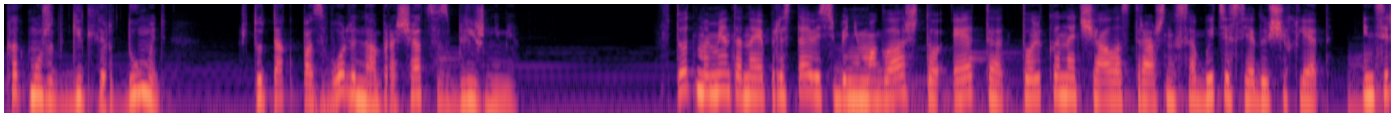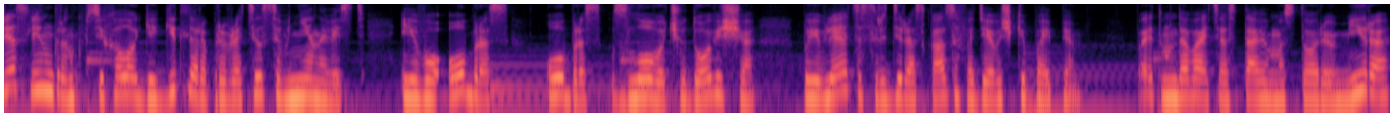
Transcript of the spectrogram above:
Как может Гитлер думать, что так позволено обращаться с ближними – в тот момент она и представить себе не могла, что это только начало страшных событий следующих лет. Интерес Лингрен к психологии Гитлера превратился в ненависть, и его образ, образ злого чудовища, появляется среди рассказов о девочке Пеппи. Поэтому давайте оставим историю мира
